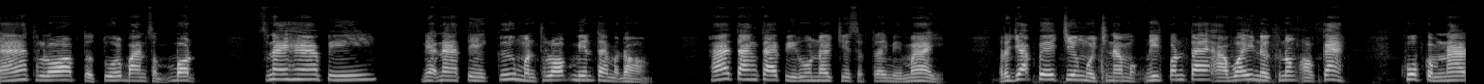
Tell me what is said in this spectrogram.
ណា ធ្លាប់ទទួលបានសម្បត្តិស្នេហាពីអ្នកណាទេគឺមិនធ្លាប់មានតែម្ដង ហើយតាំងតែពីរស់នៅជាស្ត្រីមេម៉ាយរយៈពេលជាង1ឆ្នាំមកនេះប៉ុន្តែអ្វីនៅក្នុងឱកាសខួបកំណើត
